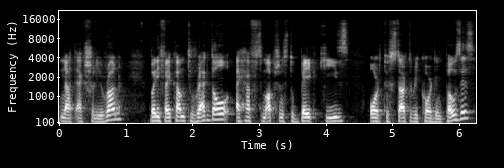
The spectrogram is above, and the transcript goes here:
not actually run. But if I come to Ragdoll, I have some options to bake keys or to start recording poses.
